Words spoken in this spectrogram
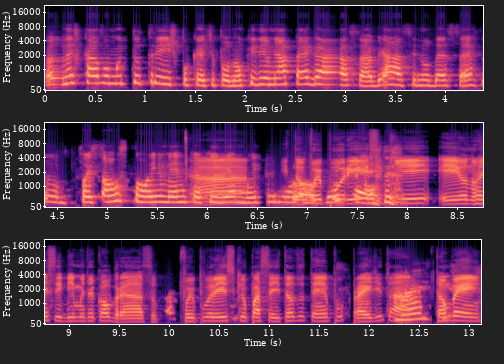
eu nem ficava muito triste, porque, tipo, eu não queria me apegar, sabe? Ah, se não der certo, foi só um sonho mesmo que ah, eu queria ah, muito. Então foi por certo. isso que eu não recebi muita cobrança foi por isso que eu passei tanto tempo pra editar. Mas, Também.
